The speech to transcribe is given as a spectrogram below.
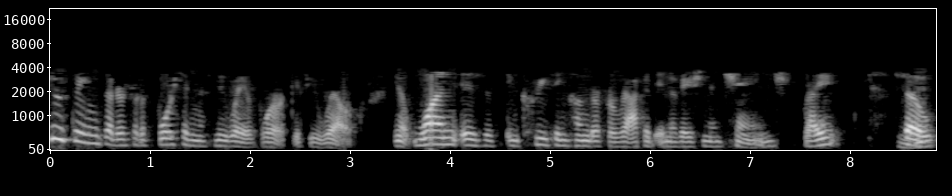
two things that are sort of forcing this new way of work, if you will. You know, one is this increasing hunger for rapid innovation and change, right? Mm-hmm. So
